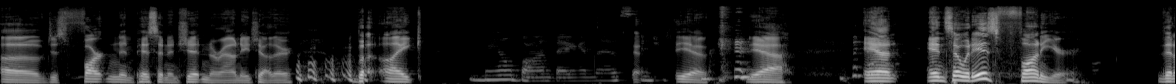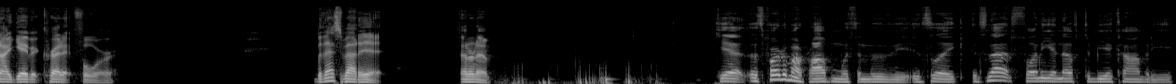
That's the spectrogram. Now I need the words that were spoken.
of just farting and pissing and shitting around each other. But like, male bonding in this. Eh, yeah, yeah and and so it is funnier than i gave it credit for but that's about it i don't know yeah, that's part of my problem with the movie. It's like it's not funny enough to be a comedy.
